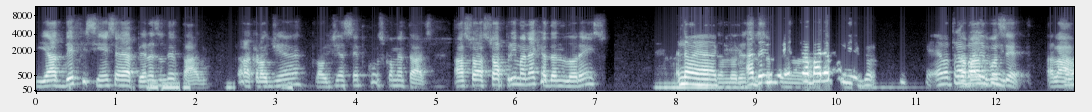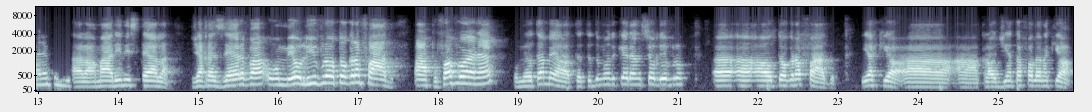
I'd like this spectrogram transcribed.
e a deficiência é apenas um detalhe. Ah, Claudinha, Claudinha sempre com os comentários. A sua, a sua prima, né, que é a Dani Lourenço? Não, é a Dani Lourenço, a Dani Lourenço trabalha comigo. Ela trabalha, trabalha com comigo. você. Olha lá, olha lá, Marina Estela, já reserva o meu livro autografado. Ah, por favor, né? O meu também, ó. Tá todo mundo querendo seu livro uh, uh, autografado. E aqui, ó, a, a Claudinha tá falando aqui, ó.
